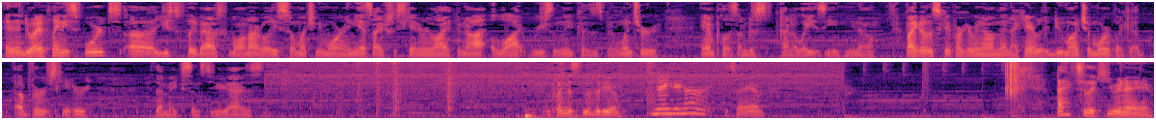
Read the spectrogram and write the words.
And then, do I play any sports? Uh, I used to play basketball, not really so much anymore. And yes, I actually skate in real life, but not a lot recently because it's been winter, and plus I'm just kind of lazy, you know. But I go to the skate park every now and then. I can't really do much. I'm more of like a upvert skater, if that makes sense to you guys. I'm putting this in the video. No, you're not. Yes, I am. Back to the Q and A.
